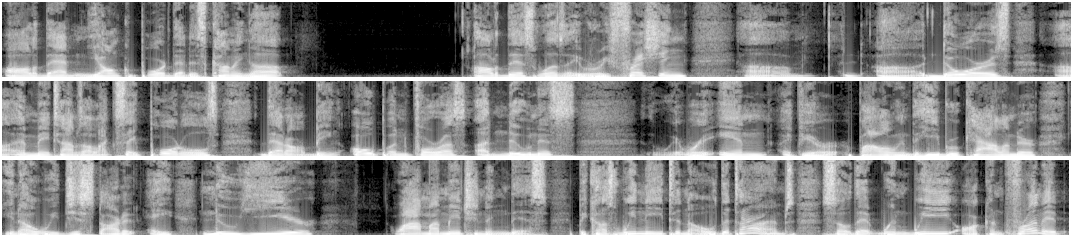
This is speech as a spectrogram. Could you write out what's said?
all of that, and Yom Kippur that is coming up. All of this was a refreshing um, uh, doors, uh, and many times I like to say portals that are being opened for us, a newness. We're in, if you're following the Hebrew calendar, you know, we just started a new year. Why am I mentioning this? Because we need to know the times so that when we are confronted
